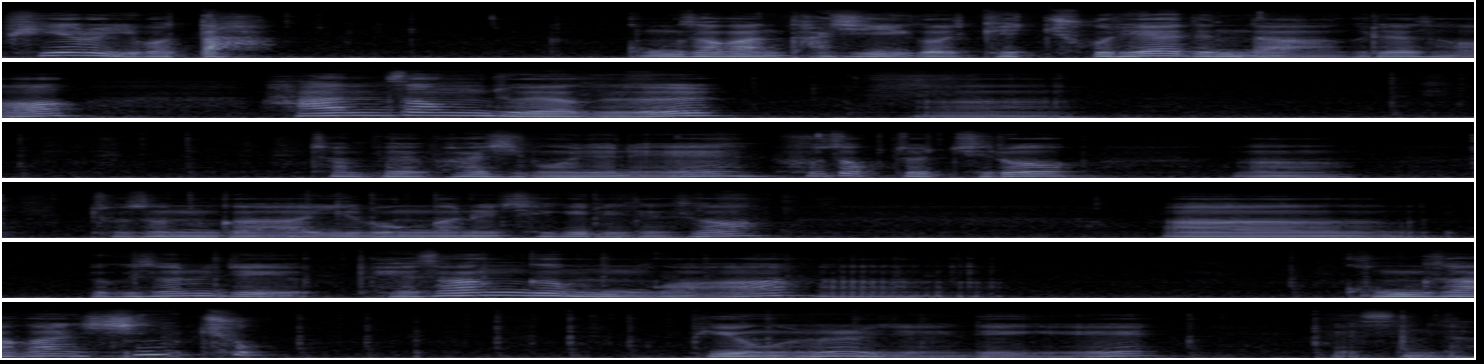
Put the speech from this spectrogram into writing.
피해를 입었다. 공사관 다시 이거 개축을 해야 된다. 그래서 한성 조약을 어, 1885년에 후속 조치로 어, 조선과 일본 간에 체결이 돼서 어, 여기서는 이제 배상금과 어, 공사관 신축 비용을 이제 내게 했습니다.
